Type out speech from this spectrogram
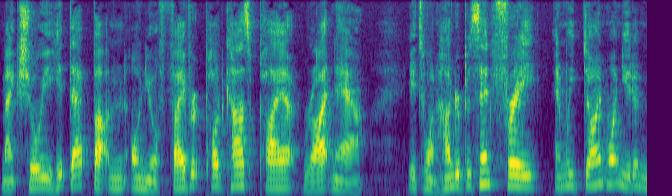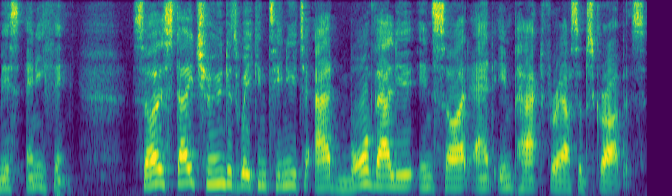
make sure you hit that button on your favourite podcast player right now. It's 100% free and we don't want you to miss anything. So stay tuned as we continue to add more value, insight, and impact for our subscribers.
